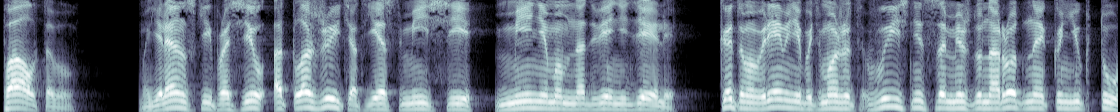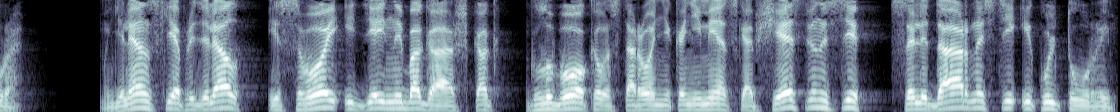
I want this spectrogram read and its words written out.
Палтову. Могилянский просил отложить отъезд миссии минимум на две недели. К этому времени, быть может, выяснится международная конъюнктура. Могилянский определял и свой идейный багаж как глубокого сторонника немецкой общественности, солидарности и культуры.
